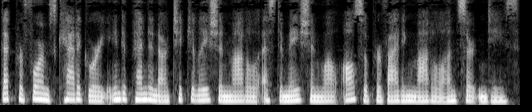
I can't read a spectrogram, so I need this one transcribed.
that performs category independent articulation model estimation while also providing model uncertainties.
